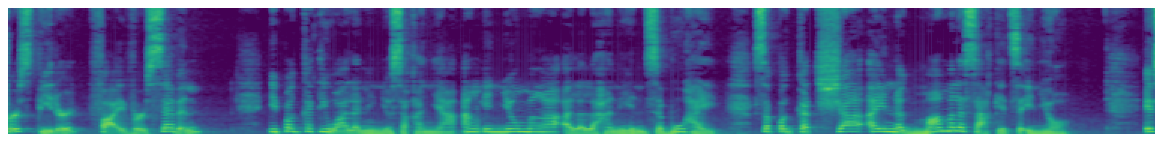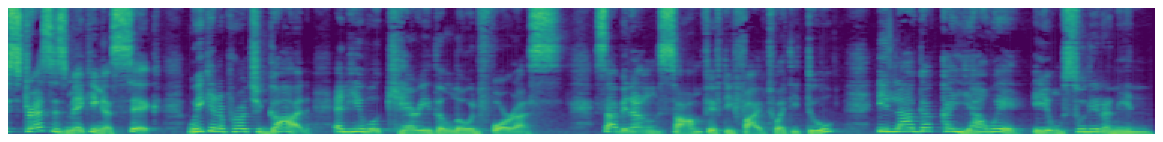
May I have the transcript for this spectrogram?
1 Peter 5 verse 7, Ipagkatiwala ninyo sa Kanya ang inyong mga alalahanin sa buhay, sapagkat Siya ay nagmamalasakit sa inyo. If stress is making us sick, we can approach God and He will carry the load for us. Sabi ng Psalm 55.22, Ilagak kay Yahweh iyong suliranin,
